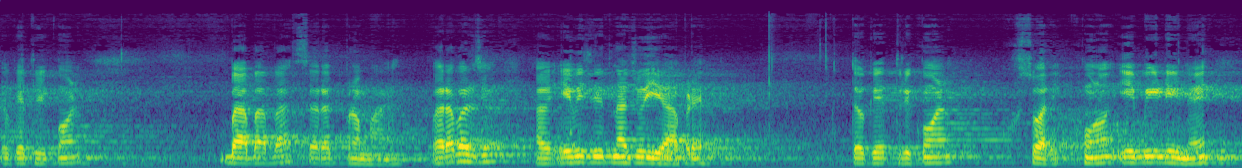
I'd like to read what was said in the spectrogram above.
તો કે ત્રિકોણ બાબાબા શરત પ્રમાણે. બરાબર છે? હવે એવી જ રીતના જોઈએ આપણે. તો કે ત્રિકોણ સોરી ખૂણો એ બીડીને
